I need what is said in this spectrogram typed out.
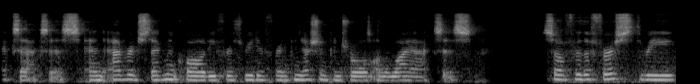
x-axis and average segment quality for three different congestion controls on the y-axis. So for the first three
